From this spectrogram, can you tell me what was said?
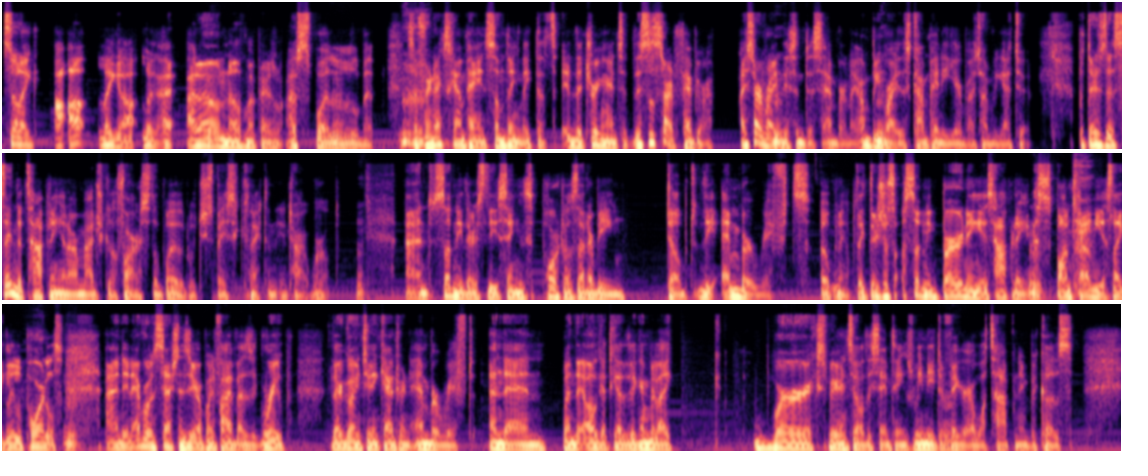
so like I, I, like uh, look, I, I don't know if my parents. I'll spoil it a Mm. little bit. So for next campaign, something like that's the trigger incident. This will start February. I started writing Mm. this in December. Like I'm being Mm. writing this campaign a year by the time we get to it. But there's this thing that's happening in our magical forest, the Woad, which is basically connecting the entire world. Mm. And suddenly there's these things, portals that are being dubbed the Ember Rifts opening up. Like there's just suddenly burning is happening, Mm. spontaneous like little portals. Mm. And in everyone's session 0.5 as a group, they're going to encounter an Ember Rift. And then when they all get together, they're going to be like, we're experiencing all the same things. We need to Mm. figure out what's happening because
